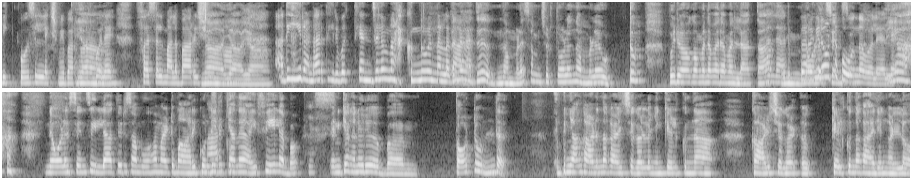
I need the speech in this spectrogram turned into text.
ബിഗ് ബോസിൽ ലക്ഷ്മി പറഞ്ഞ. പോലെ ഫസൽ മലബാർ ഇഷ്യൂ അത് ഈ രണ്ടായിരത്തി ഇരുപത്തി അഞ്ചിലും നടക്കുന്നു എന്നുള്ളതാണ്. അത് നമ്മളെ സംബന്ധിച്ചിടത്തോളം നമ്മളെ ഒട്ടും പുരോഗമനപരമല്ലാത്ത നോളജ് സെൻസ് ഇല്ലാത്തൊരു സമൂഹമായിട്ട് മാറിക്കൊണ്ടിരിക്കാന്ന് ഐ ഫീൽ അപ്പോൾ എനിക്ക് അങ്ങനെ ഒരു തോട്ട് ഉണ്ട് ഇപ്പം ഞാൻ കാണുന്ന കാഴ്ചകളിലോ ഞാൻ കേൾക്കുന്ന കാഴ്ചകൾ കേൾക്കുന്ന കാര്യങ്ങളിലോ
